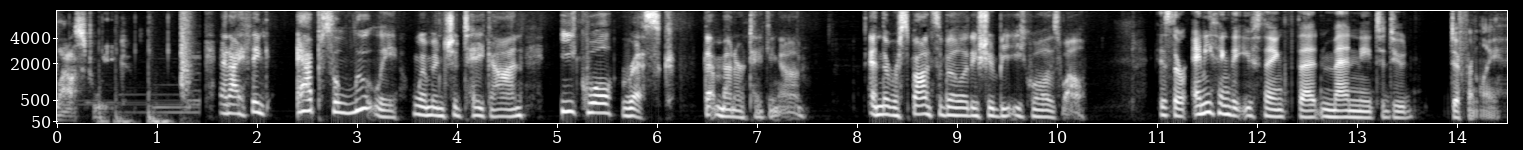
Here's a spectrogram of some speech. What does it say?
last week. And I think absolutely women should take on equal risk that men are taking on. And the responsibility should be equal as well. Is there anything that you think that men need to do differently?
